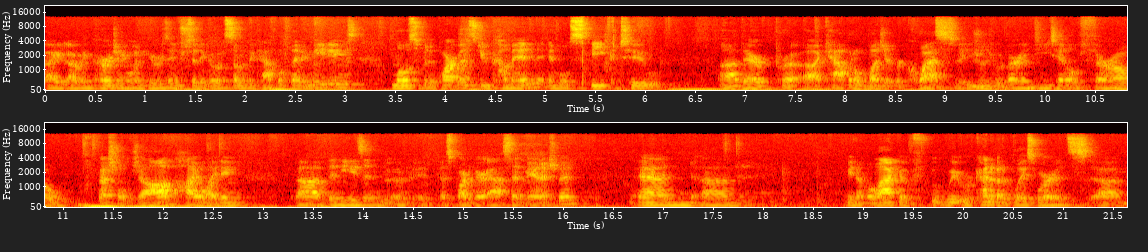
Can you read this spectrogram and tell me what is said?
I, I would encourage anyone here who's interested to go to some of the capital planning meetings. Most of the departments do come in and will speak to, uh, their pro, uh, capital budget requests. They usually do a very detailed, thorough, professional job highlighting, uh, the needs and, uh, as part of their asset management. And, um, you know, the lack of, we, we're kind of at a place where it's, um,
